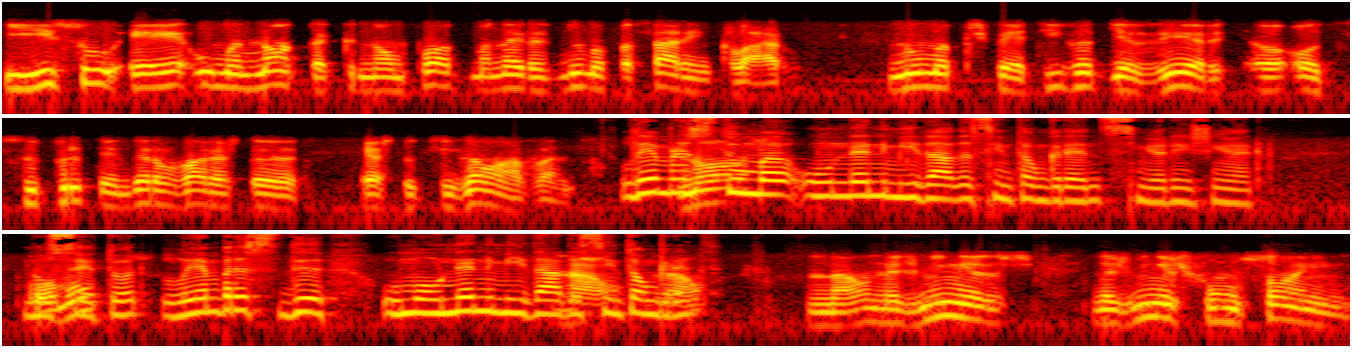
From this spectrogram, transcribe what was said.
E isso é uma nota que não pode de maneira nenhuma passar em claro numa perspectiva de haver ou de se pretender levar esta, esta decisão avante. Lembra-se Nós... de uma unanimidade assim tão grande, senhor engenheiro, no Como? setor? Lembra-se de uma unanimidade não, assim tão não, grande? Não, nas minhas, nas minhas funções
